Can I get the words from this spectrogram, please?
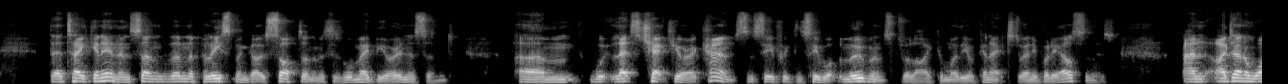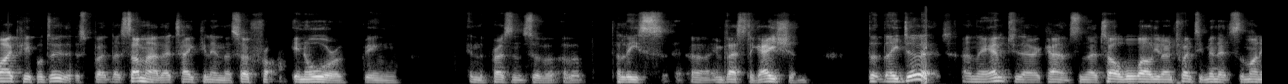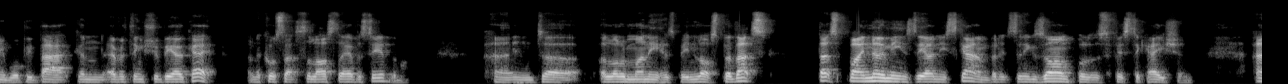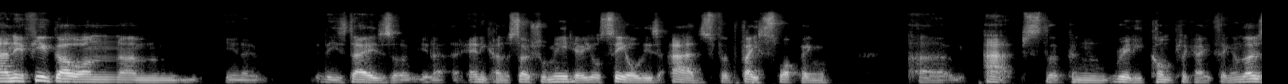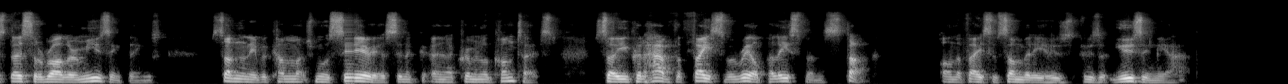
they're taken in. And so then the policeman goes soft on them and says, "Well, maybe you're innocent. Um, let's check your accounts and see if we can see what the movements were like and whether you're connected to anybody else in this." And I don't know why people do this, but somehow they're taken in. They're so in awe of being in the presence of a, of a police uh, investigation that they do it and they empty their accounts and they're told, well, you know, in 20 minutes the money will be back and everything should be okay. And of course, that's the last they ever see of them. And uh, a lot of money has been lost. But that's that's by no means the only scam, but it's an example of sophistication. And if you go on, um, you know, these days, you know, any kind of social media, you'll see all these ads for face swapping uh, apps that can really complicate things. And those, those sort of rather amusing things suddenly become much more serious in a, in a criminal context. So you could have the face of a real policeman stuck on the face of somebody who's who's using the app,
